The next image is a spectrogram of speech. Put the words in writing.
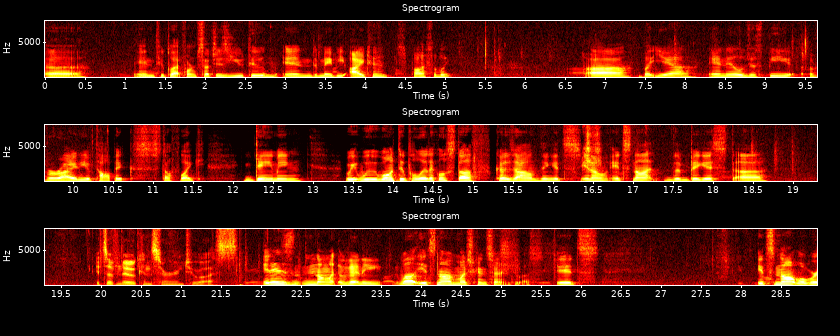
uh, into platforms such as YouTube and maybe iTunes, possibly. Uh, but yeah, and it'll just be a variety of topics, stuff like gaming. We we won't do political stuff because I don't think it's you know it's not the biggest. Uh, It's of no concern to us. it is not of any. Well, it's not of much concern to us. It's it's not what we're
